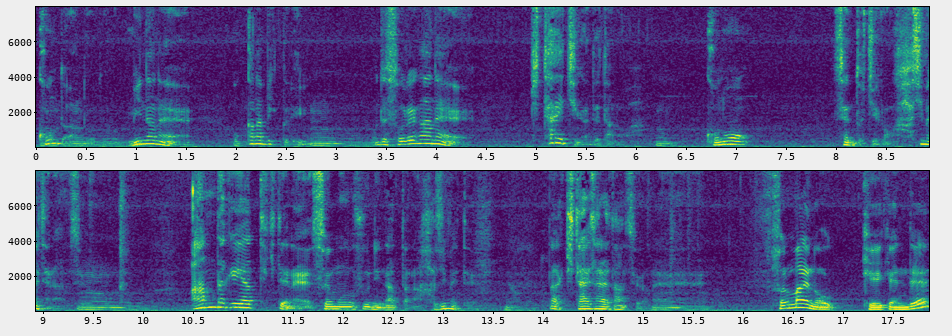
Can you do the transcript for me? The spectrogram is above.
今度はどうだろう、みんなねおっかなびっくり、うん、でそれがね期待値が出たのは、うん、この「千と千尋」が初めてなんですよ、うん。あんだけやってきてねそういうふうになったのは初めて。だから期待されたんですよね、その前の経験で、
